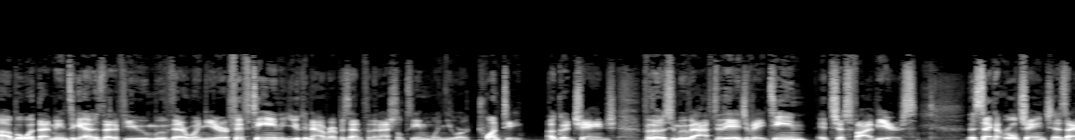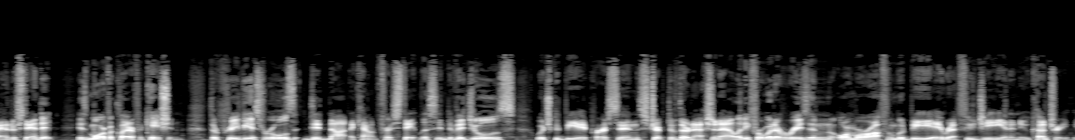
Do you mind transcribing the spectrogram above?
Uh, but what that means, again, is that if you move there when you're 15, you can now represent for the national team when you are 20. A good change. For those who move after the age of 18, it's just five years. The second rule change, as I understand it, is more of a clarification. The previous rules did not account for stateless individuals, which could be a person stripped of their nationality for whatever reason, or more often would be a refugee in a new country.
